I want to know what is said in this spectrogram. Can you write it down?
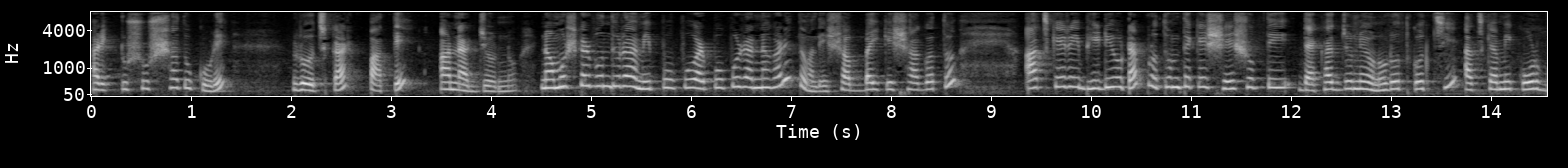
আরেকটু সুস্বাদু করে রোজকার পাতে আনার জন্য। নমস্কার বন্ধুরা, আমি পুপু আর পুপুর রান্নাঘরে তোমাদের সবাইকে স্বাগত। আজকের এই ভিডিওটা প্রথম থেকে শেষ অবধি দেখার জন্য অনুরোধ করছি। আজকে আমি করব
